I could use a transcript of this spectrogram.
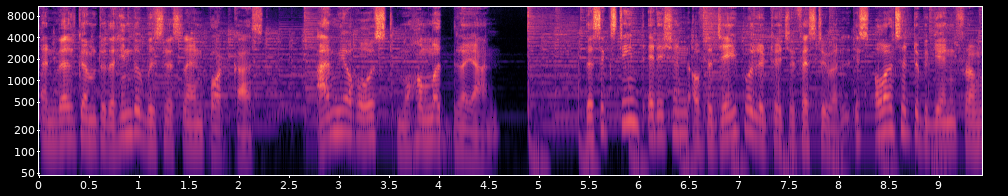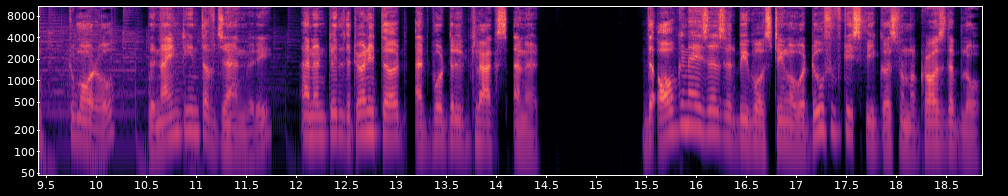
and welcome to the Hindu Business Line podcast. I'm your host, Mohammad Rayan. The 16th edition of the Jaipur Literature Festival is all set to begin from tomorrow, the 19th of January, and until the 23rd at Hotel Clarks Amer. The organizers will be hosting over 250 speakers from across the globe,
